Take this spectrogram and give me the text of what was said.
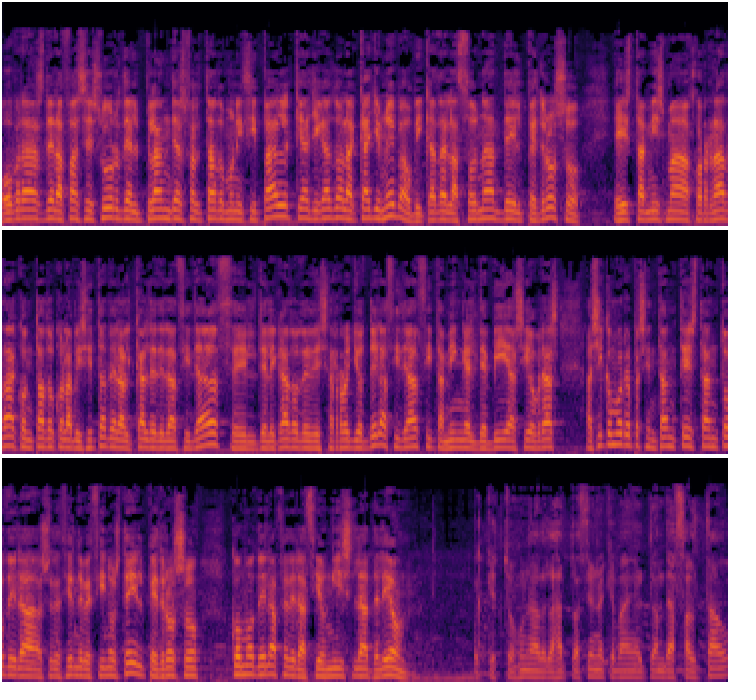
Obras de la fase sur del plan de asfaltado municipal que ha llegado a la calle Nueva, ubicada en la zona del Pedroso. Esta misma jornada ha contado con la visita del alcalde de la ciudad, el delegado de desarrollo de la ciudad y también el de vías y obras, así como representantes tanto de la Asociación de Vecinos del Pedroso como de la Federación Isla de León. Porque esto es una de las actuaciones que va en el plan de asfaltado.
